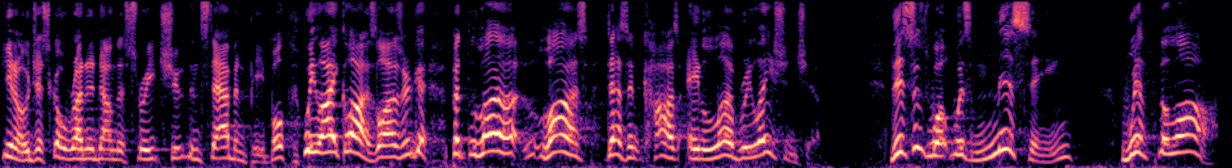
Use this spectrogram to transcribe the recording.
you know, just go running down the street shooting and stabbing people. We like laws. Laws are good. But law, laws doesn't cause a love relationship. This is what was missing with the law.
